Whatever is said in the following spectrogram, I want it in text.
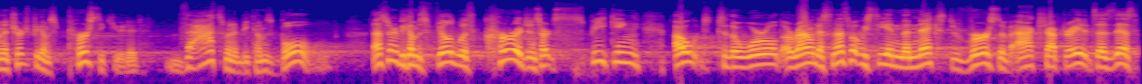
When the church becomes persecuted, that's when it becomes bold. That's when it becomes filled with courage and starts speaking out to the world around us. And that's what we see in the next verse of Acts chapter 8. It says this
